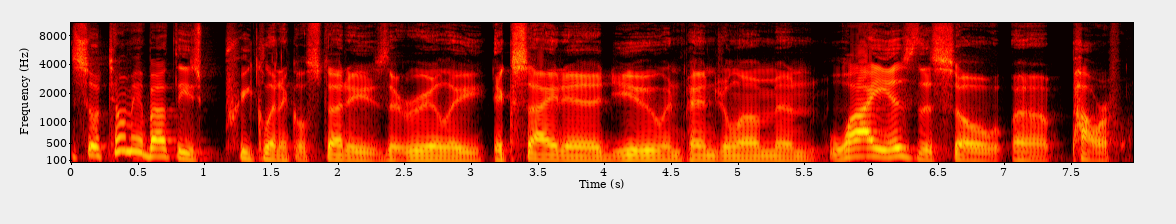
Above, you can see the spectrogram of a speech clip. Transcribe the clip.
So tell me about these preclinical studies that really excited you and Pendulum, and why is this so uh, powerful?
